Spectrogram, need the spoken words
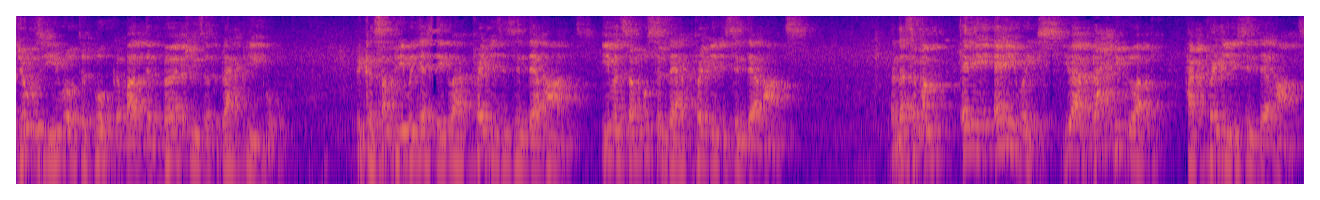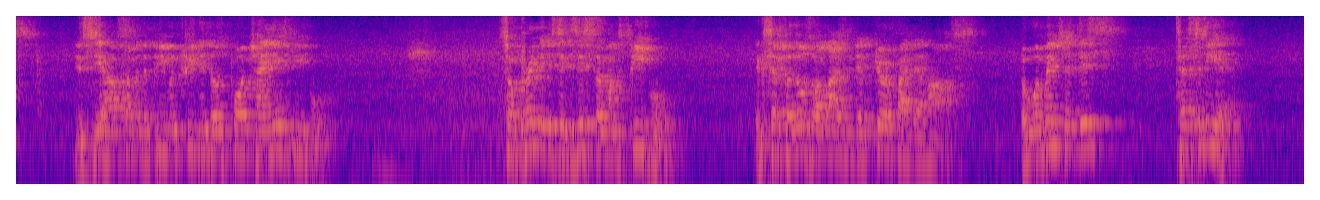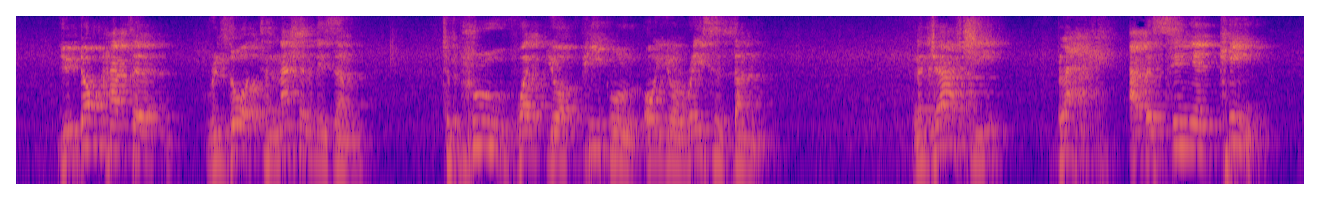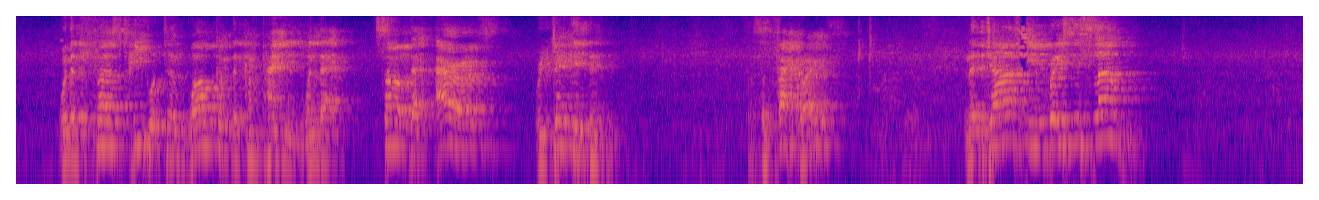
Jawzi, he wrote a book about the virtues of black people. Because some people, yes, they do have prejudice in their hearts. Even some Muslims, they have prejudice in their hearts. And that's among any, any race. You have black people who have, have prejudice in their hearts. You see how some of the people treated those poor Chinese people. So prejudice exists amongst people, except for those who Allah has purified their hearts. But we mentioned this tasbiyah. You don't have to resort to nationalism to prove what your people or your race has done. Najashi, black, Abyssinian king, were the first people to welcome the companions when the, some of the Arabs rejected them. That's a fact, right? Najashi embraced Islam.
